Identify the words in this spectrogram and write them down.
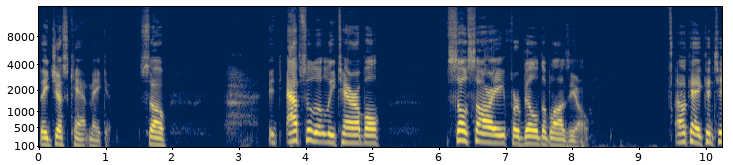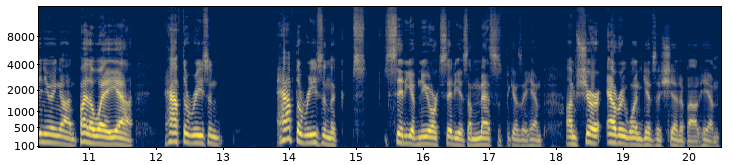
they just can't make it. So it, absolutely terrible. So sorry for Bill de Blasio. Okay, continuing on. By the way, yeah, half the reason half the reason the city of New York City is a mess is because of him. I'm sure everyone gives a shit about him.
